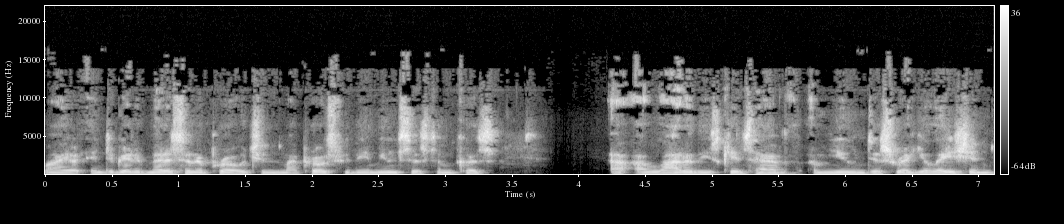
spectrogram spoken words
my integrative medicine approach and my approach for the immune system, because a, a, lot of these kids have immune dysregulation,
